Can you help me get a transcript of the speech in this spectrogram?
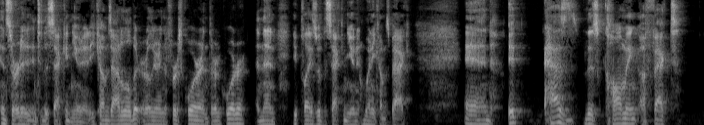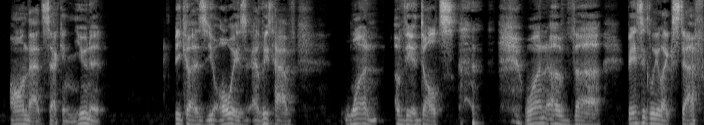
inserted into the second unit. He comes out a little bit earlier in the first quarter and third quarter, and then he plays with the second unit when he comes back. And it has this calming effect on that second unit because you always at least have one of the adults, one of the basically like Steph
